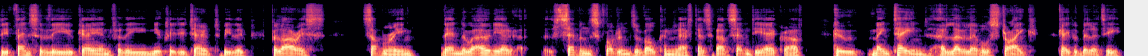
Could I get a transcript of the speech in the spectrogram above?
defense of the UK and for the nuclear deterrent to be the Polaris submarine, then there were only a, seven squadrons of Vulcan left. That's about 70 aircraft. who maintained a low level strike capability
